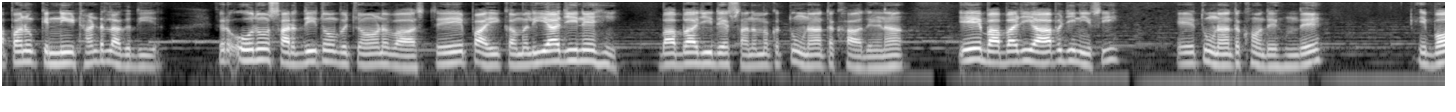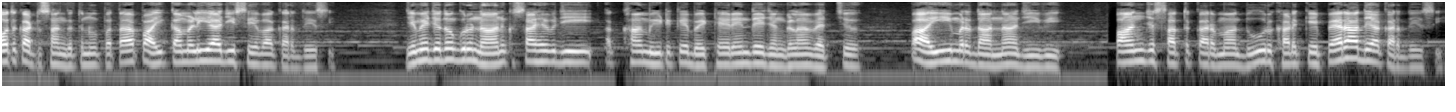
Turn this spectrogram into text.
ਆਪਾਂ ਨੂੰ ਕਿੰਨੀ ਠੰਡ ਲੱਗਦੀ ਆ। ਫਿਰ ਉਦੋਂ ਸਰਦੀ ਤੋਂ ਬਚਾਉਣ ਵਾਸਤੇ ਭਾਈ ਕਮਲੀਆ ਜੀ ਨੇ ਹੀ ਬਾਬਾ ਜੀ ਦੇ ਸਨਮੁਖ ਧੂਣਾ ਤਖਾ ਦੇਣਾ। ਇਹ ਬਾਬਾ ਜੀ ਆਪ ਜੀ ਨਹੀਂ ਸੀ, ਇਹ ਧੂਣਾ ਦਿਖਾਉਂਦੇ ਹੁੰਦੇ। ਇਹ ਬਹੁਤ ਘੱਟ ਸੰਗਤ ਨੂੰ ਪਤਾ, ਭਾਈ ਕਮਲੀਆ ਜੀ ਸੇਵਾ ਕਰਦੇ ਸੀ। ਜਿਵੇਂ ਜਦੋਂ ਗੁਰੂ ਨਾਨਕ ਸਾਹਿਬ ਜੀ ਅੱਖਾਂ ਮੀਟ ਕੇ ਬੈਠੇ ਰਹਿੰਦੇ ਜੰਗਲਾਂ ਵਿੱਚ, ਭਾਈ ਮਰਦਾਨਾ ਜੀ ਵੀ ਪੰਜ ਸੱਤ ਕਰਮਾਂ ਦੂਰ ਖੜ ਕੇ ਪਹਿਰਾ ਦਿਆ ਕਰਦੇ ਸੀ।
